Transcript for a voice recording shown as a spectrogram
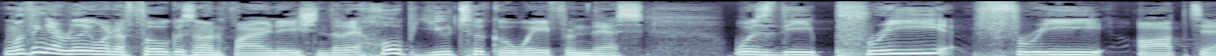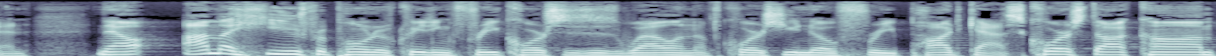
One thing I really want to focus on, Fire Nation, that I hope you took away from this was the pre-free opt-in. Now, I'm a huge proponent of creating free courses as well. And of course, you know, freepodcastcourse.com,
